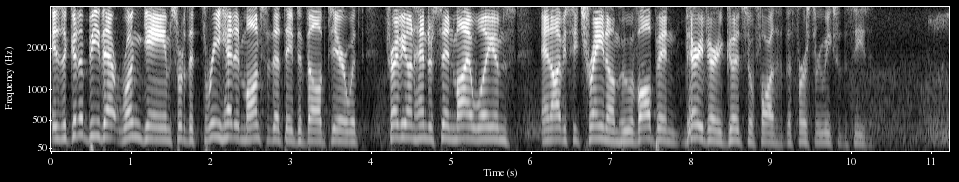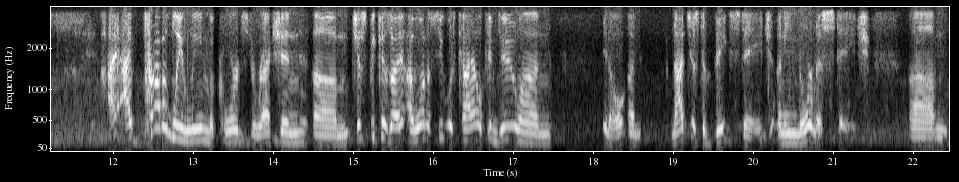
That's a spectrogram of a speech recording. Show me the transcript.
is it going to be that run game, sort of the three headed monster that they've developed here with TreVeyon Henderson, Miyan Williams, and obviously Trayanum, who have all been very, very good so far for the first three weeks of the season? I, I probably lean McCord's direction um, just because I, I want to see what Kyle can do on, you know, an, not just a big stage, an enormous stage. Um,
